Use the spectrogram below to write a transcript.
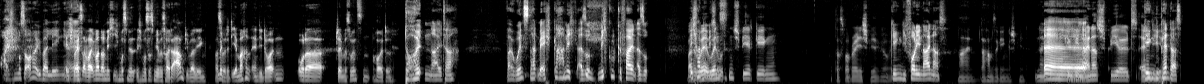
Oh, ich muss auch noch überlegen. ich ey. weiß aber immer noch nicht, ich muss, mir, ich muss es mir bis heute Abend überlegen. Was Mit- würdet ihr machen? Andy Dalton oder James Winston heute? Dalton, Alter. Weil Winston hat mir echt gar nicht, also nicht gut gefallen. Also Warte, Ich fand ihn Wi- nicht so Winston spielt gegen. Das war Brady's Spiel, glaube ich. gegen die 49ers. Nein, da haben sie gegen gespielt. Nein, Äh, gegen die Niners spielt. Andy. Gegen die Panthers.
